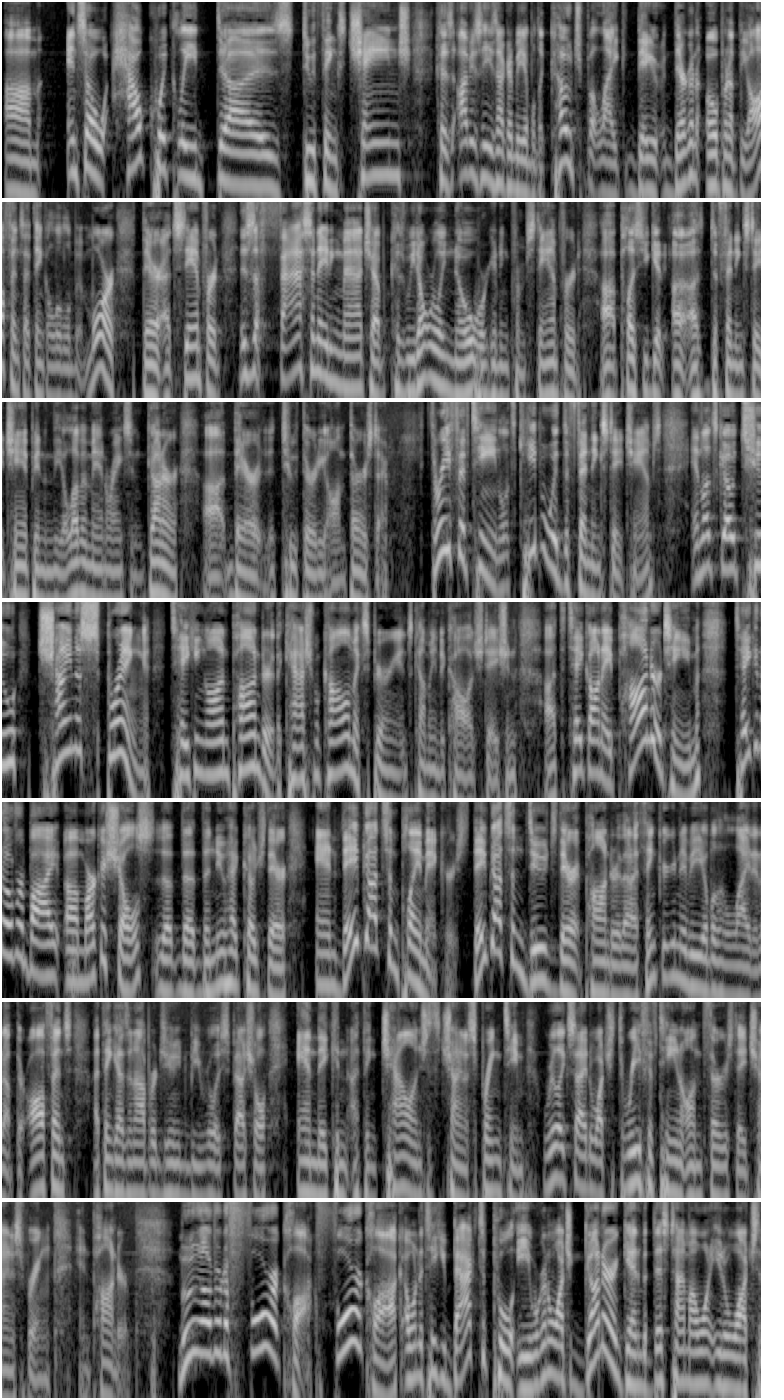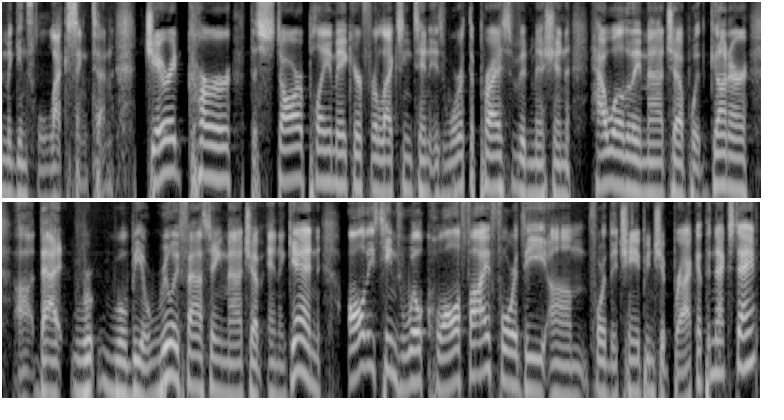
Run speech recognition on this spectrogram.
Um, and so, how quickly does do things change? Because obviously he's not going to be able to coach, but like they they're going to open up the offense, I think, a little bit more there at Stamford. This is a fascinating matchup because we don't really know what we're getting from Stamford. Uh, plus, you get a, a, defending state champion in the 11 man ranks in Gunter uh, there at 2:30 on Thursday. 315, let's keep it with defending state champs, and let's go to China Spring taking on Ponder, the Cash McCollum experience coming to College Station uh, to take on a Ponder team taken over by uh, Marcus Scholes, the, the, the new head coach there, and they've got some playmakers. They've got some dudes there at Ponder that I think are going to be able to light it up. Their offense, I think, has an opportunity to be really special, and they can, I think, challenge this China Spring team. Really excited to watch 315 on Thursday, China Spring and Ponder. Moving over to 4 o'clock. 4 o'clock o'clock, I want to take you back to Pool E. We're going to watch Gunter again, but this time I want you to watch them against Lexington. Jared Kerr, the star playmaker for Lexington, is worth the price of admission. How well do they match up with Gunter? Uh, that r- will be a really fascinating matchup. And again, all these teams will qualify for the um, for the championship bracket the next day.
